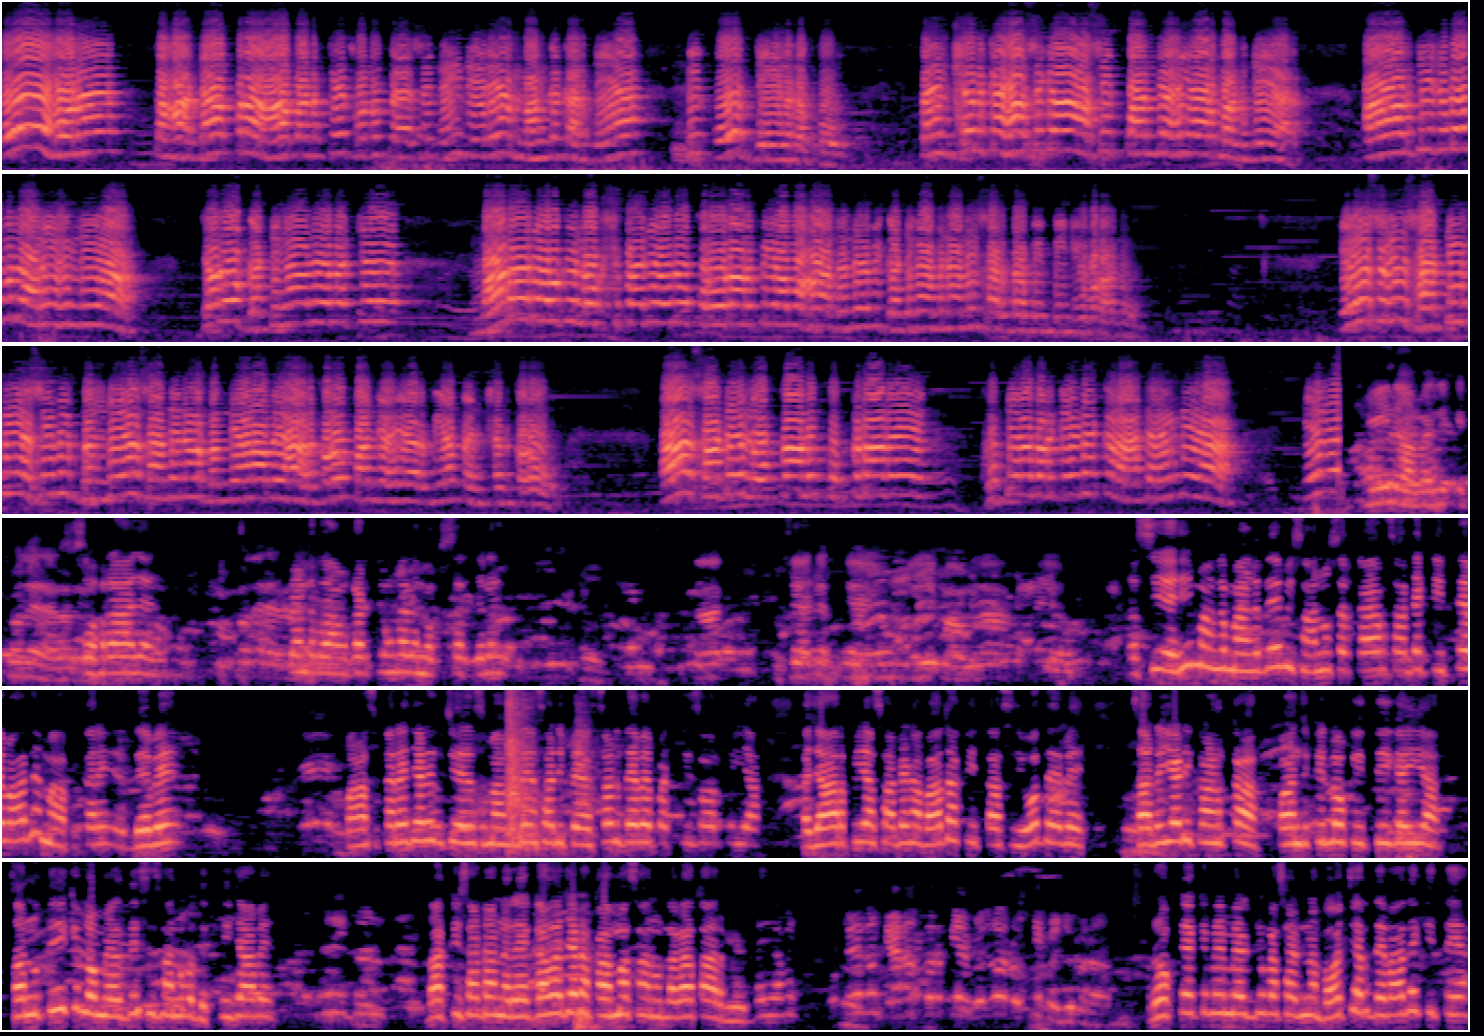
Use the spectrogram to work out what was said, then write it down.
ਉਹ ਹੁਣ ਤੁਹਾਡਾ ਭਰਾ ਬਣ ਕੇ ਤੁਹਾਨੂੰ ਪੈਸੇ ਨਹੀਂ ਦੇ ਰਿਹਾ, ਮੰਗ ਕਰਦੇ ਆ ਵੀ ਉਹ ਦੇਣ ਰੱਖੋ ਪੈਨਸ਼ਨ ਕਿਹਾ ਸੀਗਾ, ਅਸੀਂ 5000 ਮੰਗਦੇ ਆ। ਆਪ ਜੀ ਜਦੋਂ ਵਧਾਰੀ ਹੁੰਦੀ ਆ ਜਦੋਂ ਗੱਡੀਆਂ ਦੇ ਵਿੱਚ ਮਾਰਾ ਜਾ ਕੇ ਨੁਕਸ ਪੈ ਜੇ ਉਦੋਂ ਕਰੋੜਾਂ ਰੁਪਇਆ ਵਹਾ ਦਿੰਦੇ ਵੀ ਗੱਡੀਆਂ ਬਿਨਾਂ ਨਹੀਂ ਸਰਦਾ ਬੀਬੀ ਜੀ ਹੋਣਾ ਨੂੰ ਇਸ ਲਈ ਸਾਡੀ ਵੀ ਅਸੀਂ ਵੀ ਬੰਦੇ ਆ ਸਾਡੇ ਨਾਲ ਬੰਦਿਆਂ ਨਾਲ ਵਿਹਾਰ ਕਰੋ 5000 ਰੁਪਇਆ ਪੈਨਸ਼ਨ ਕਰੋ। ਆ ਸਾਡੇ ਲੋਕਾਂ ਨੂੰ ਕੁੱਕੜਾਂ ਨੇ ਖੁੱਡਿਆਂ ਵਰਗੇ ਜਿਹੜੇ ਘਰਾਂ 'ਚ ਰਹਿੰਦੇ ਆ ਕੀ ਨਾਮ ਹੈ ਜੀ? ਕਿੱਥੋਂ ਦੇ ਰਹਿਣਾ ਸੁਹਰਾਜ ਹੈ ਜੀ। ਕਿੱਥੋਂ ਦੇ ਰਹਿਣਾ ਪਿੰਡ ਰਾਮਗੜ੍ਹ ਚੂੰਗਾ ਦੇ ਮੁਕਸਰ ਜ਼ਿਲ੍ਹੇ। ਤੁਸੀਂ ਅੱਜ ਇੱਥੇ ਆਏ ਹੋ ਕੀ ਮਾਮਲਾ? ਕੀ ਹੈ ਅਸੀਂ ਇਹੀ ਮੰਗ ਮੰਗਦੇ ਵੀ ਸਾਨੂੰ ਸਰਕਾਰ ਸਾਡੇ ਕੀਤੇ ਵਾਅਦੇ ਮਾਫ ਕਰੇ ਦੇਵੇ। ਪਾਸ ਕਰੇ ਜਿਹੜੇ ਚੇਂਜ ਮੰਗਦੇ ਆ ਸਾਡੀ ਪੈਨਸ਼ਨ ਦੇਵੇ 2500 ਰੁਪਿਆ 1000 ਰੁਪਿਆ ਸਾਡੇ ਨਾਲ ਵਾਅਦਾ ਕੀਤਾ ਸੀ ਉਹ ਦੇਵੇ। ਸਾਡੀ ਜਿਹੜੀ ਕਣਕ ਆ 5 ਕਿਲੋ ਕੀਤੀ ਗਈ ਆ ਸਾਨੂੰ 30 ਕਿਲੋ ਮਿਲਦੀ ਸੀ ਸਾਨੂੰ ਉਹ ਦਿੱਤੀ ਜਾਵੇ। ਬਾਕੀ ਸਾਡਾ ਨਰੇਗਾ ਦਾ ਜਿਹੜਾ ਕੰਮ ਆ ਸਾਨੂੰ ਲਗਾਤਾਰ ਮਿਲਦਾ ਜਾਵੇ। ਰੋਕ ਕਿਵੇਂ ਮਿਲ ਜੂਗਾ ਸਾਡੇ ਨਾਲ ਬਹੁਤ ਚਿਰ ਦੇ ਵਾਅਦੇ ਕੀਤੇ ਆ।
